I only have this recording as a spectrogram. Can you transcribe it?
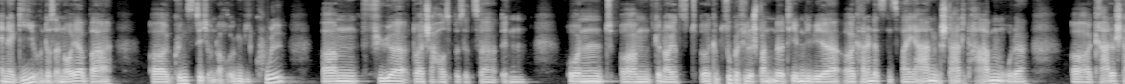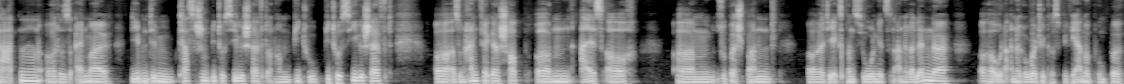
Energie und das erneuerbar, äh, günstig und auch irgendwie cool ähm, für deutsche HausbesitzerInnen. Und ähm, genau, jetzt äh, gibt es super viele spannende Themen, die wir äh, gerade in den letzten zwei Jahren gestartet haben oder äh, gerade starten. Äh, das ist einmal neben dem klassischen B2C-Geschäft auch noch ein B2B2C-Geschäft, äh, also ein Handwerker-Shop, ähm, als auch ähm, super spannend äh, die Expansion jetzt in andere Länder äh, oder andere Verticals wie Wärmepumpe.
